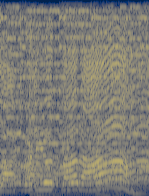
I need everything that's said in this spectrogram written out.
લાકડીઓ તારા.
